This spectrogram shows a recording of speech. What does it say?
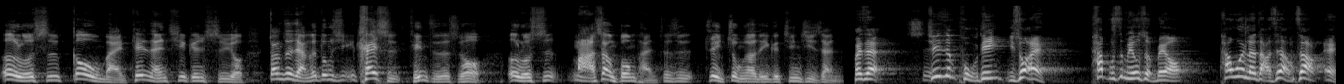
俄罗斯购买天然气跟石油。当这两个东西一开始停止的时候。俄罗斯马上崩盘，这是最重要的一个经济战。辉正，其实普丁，你说，哎，他不是没有准备哦，他为了打这场仗，哎，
